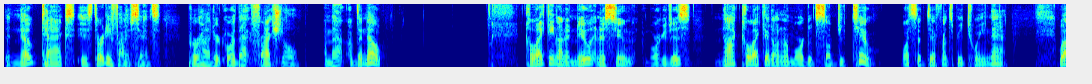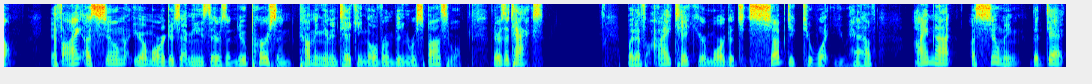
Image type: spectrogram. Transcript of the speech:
The note tax is 35 cents per 100 or that fractional amount of the note. Collecting on a new and assumed mortgages, not collected on a mortgage subject to. What's the difference between that? Well, if I assume your mortgage, that means there's a new person coming in and taking over and being responsible. There's a tax. But if I take your mortgage subject to what you have, I'm not assuming the debt.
